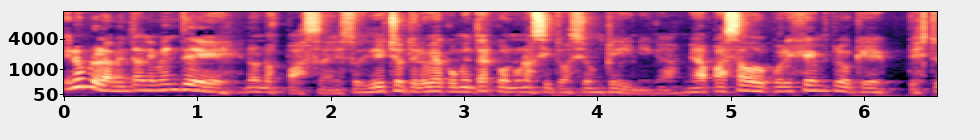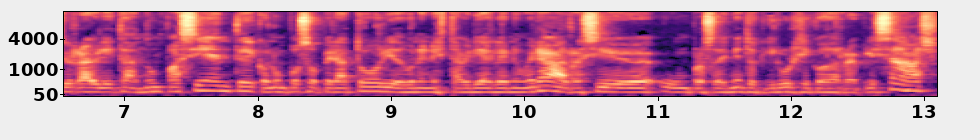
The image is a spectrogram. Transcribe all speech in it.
En hombro lamentablemente no nos pasa eso, y de hecho te lo voy a comentar con una situación clínica. Me ha pasado, por ejemplo, que estoy rehabilitando un paciente con un posoperatorio de una inestabilidad glenomeral, recibe un procedimiento quirúrgico de replissage,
